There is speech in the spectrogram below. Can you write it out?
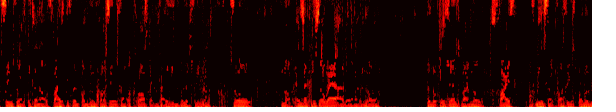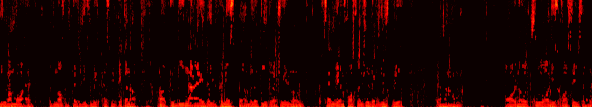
seem to have taken out five different pontoon crossings uh, across the entire Inhulets River. So, not exactly sure where are the, you know, the locations, but you know, five of these uh, crossings, probably one more at the north of Teglis has been taken out uh, to deny the Ukrainians the ability to actually, you know, send reinforcements through the English grid, uh, or, you know, through all these crossings uh,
